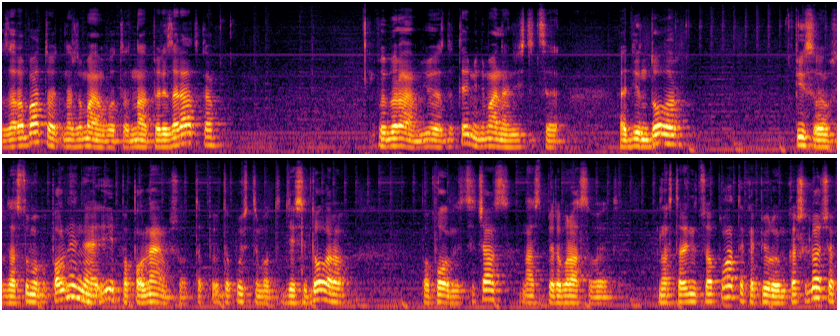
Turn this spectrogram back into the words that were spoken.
зарабатывать, нажимаем вот на перезарядка. Выбираем USDT, минимальная инвестиция 1 доллар. Вписываем сюда сумму пополнения и пополняем счет. Допустим, вот 10 долларов. Пополнить сейчас нас перебрасывает на страницу оплаты, копируем кошелечек,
